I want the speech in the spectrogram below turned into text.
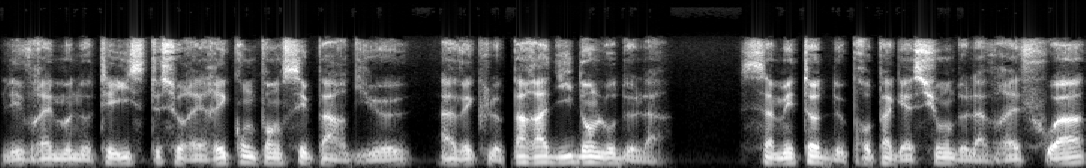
Les vrais monothéistes seraient récompensés par Dieu, avec le paradis dans l'au-delà. Sa méthode de propagation de la vraie foi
